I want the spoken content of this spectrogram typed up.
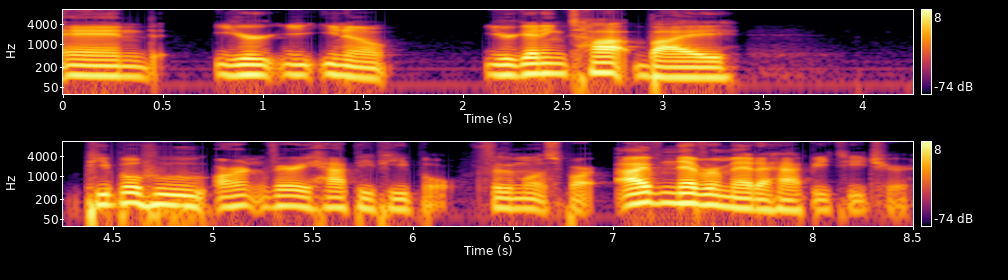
and you're you, you know you're getting taught by people who aren't very happy people for the most part. I've never met a happy teacher.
